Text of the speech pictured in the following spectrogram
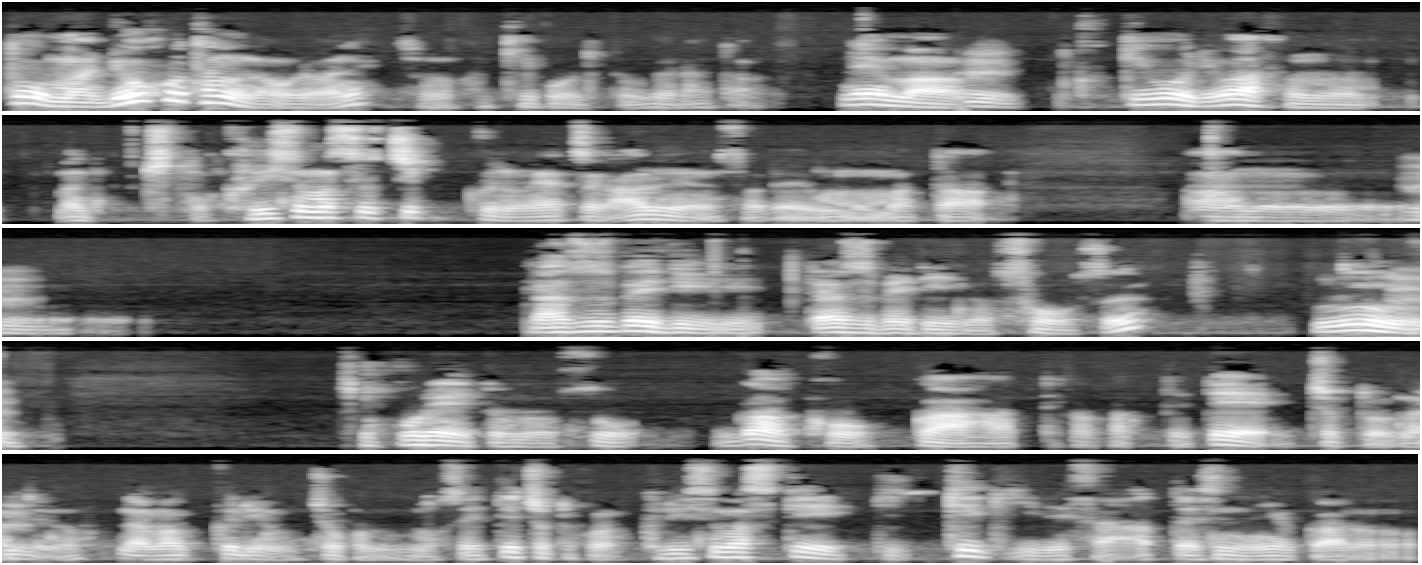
と、まあ、両方頼んだ俺はね、そのかき氷とグラタン。で、まあ、うん。かき氷は、その、まあ、ちょっとクリスマスチックのやつがあるのよ、それもまた、あの、うん。ラズベリー、ラズベリーのソースうにん、チョコレートのソースがこうガーってかかってて、ちょっとなんていうの、生クリームチョコに乗せて、ちょっとこのクリスマスケーキ、ケーキでさ、あったりするのによくあの、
